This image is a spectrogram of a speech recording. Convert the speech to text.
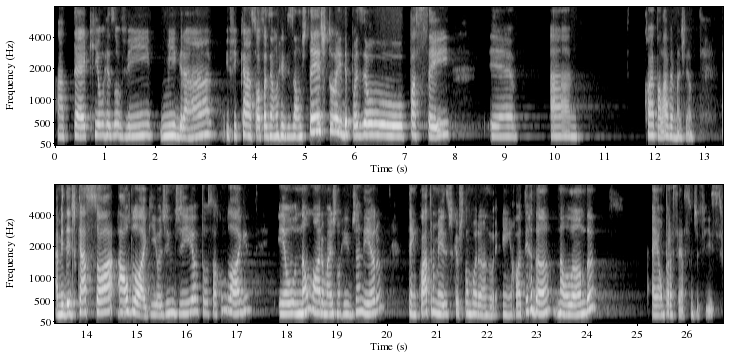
até que eu resolvi migrar e ficar só fazendo revisão de texto, e depois eu passei é, a. Qual é a palavra, Magia? A me dedicar só ao blog. Hoje em dia eu estou só com blog. Eu não moro mais no Rio de Janeiro, tem quatro meses que eu estou morando em Rotterdam, na Holanda. É um processo difícil.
